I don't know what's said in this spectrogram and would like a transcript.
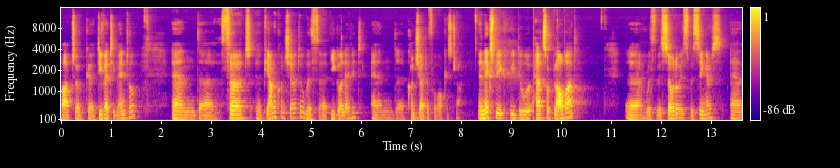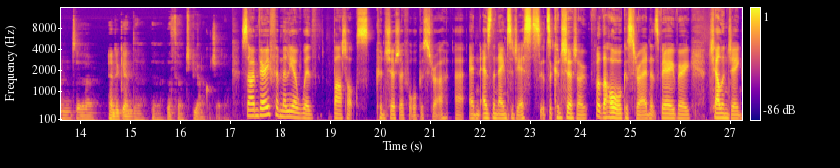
Bartok uh, Divertimento and uh, third piano concerto with Igor Levit and concerto for orchestra. And next week we do Herzog Blaubart with, with soloists, with singers, and, and again the, the, the third piano concerto. So I'm very familiar with Bartok's Concerto for Orchestra, uh, and as the name suggests, it's a concerto for the whole orchestra, and it's very, very challenging.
